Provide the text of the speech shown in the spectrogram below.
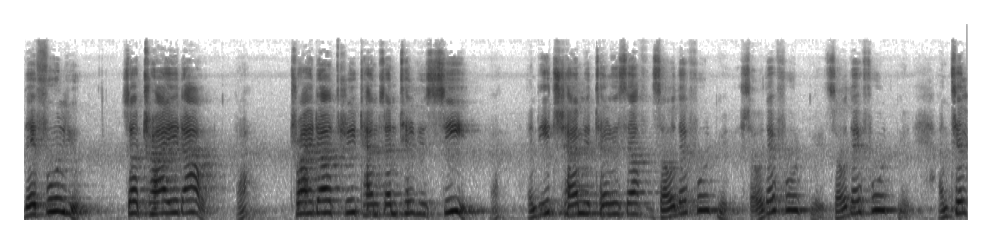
They fool you. So try it out. Try it out three times until you see. And each time you tell yourself, so they fooled me, so they fooled me, so they fooled me. Until,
